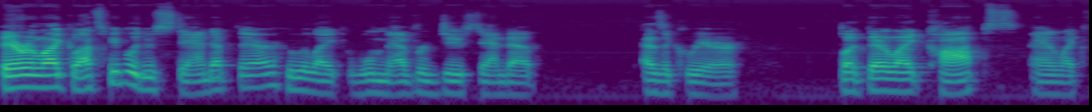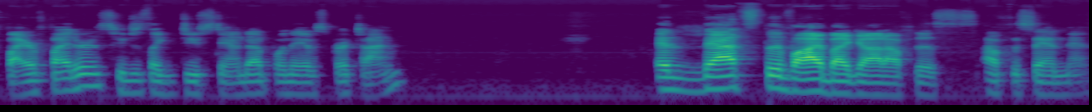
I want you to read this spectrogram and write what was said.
there were like lots of people who do stand up there who like will never do stand up as a career, but they're like cops and like firefighters who just like do stand up when they have spare time. And that's the vibe I got off this off the Sandman.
